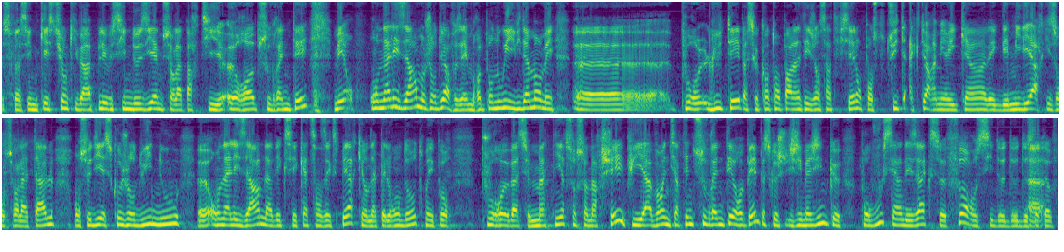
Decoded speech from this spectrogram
c'est une question qui va appeler aussi une deuxième sur la partie Europe, souveraineté. Mais on a les armes aujourd'hui. Alors vous allez me répondre oui évidemment, mais euh, pour lutter, parce que quand on parle d'intelligence artificielle, on pense tout de suite acteurs américains avec des milliards qui sont sur la table. On se dit est-ce qu'aujourd'hui nous, euh, on a les armes avec ces 400 experts qui en appelleront d'autres, mais pour pour bah, se maintenir sur ce marché? Et puis avoir une certaine souveraineté européenne Parce que j'imagine que pour vous, c'est un des axes forts aussi de, de, de cette offre.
